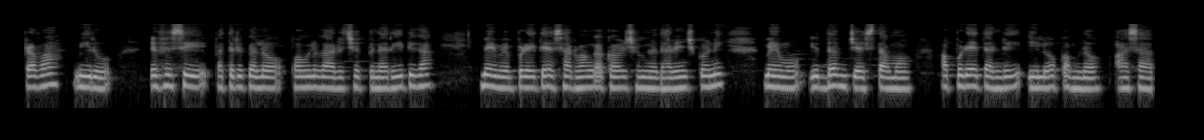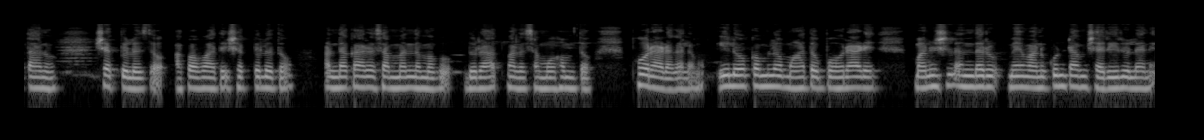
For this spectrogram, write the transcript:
ప్రభా మీరు ఎఫ్ఎస్సి పత్రికలో పౌలు గారు చెప్పిన రీతిగా మేము ఎప్పుడైతే సర్వంగ కవచంను ధరించుకొని మేము యుద్ధం చేస్తామో అప్పుడే తండ్రి ఈ లోకంలో ఆ సాతాను శక్తులతో అపవాది శక్తులతో అంధకార సంబంధమగు దురాత్మల సమూహంతో పోరాడగలము. ఈ లోకంలో మాతో పోరాడే మనుషులందరూ మేము అనుకుంటాం శరీరులని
